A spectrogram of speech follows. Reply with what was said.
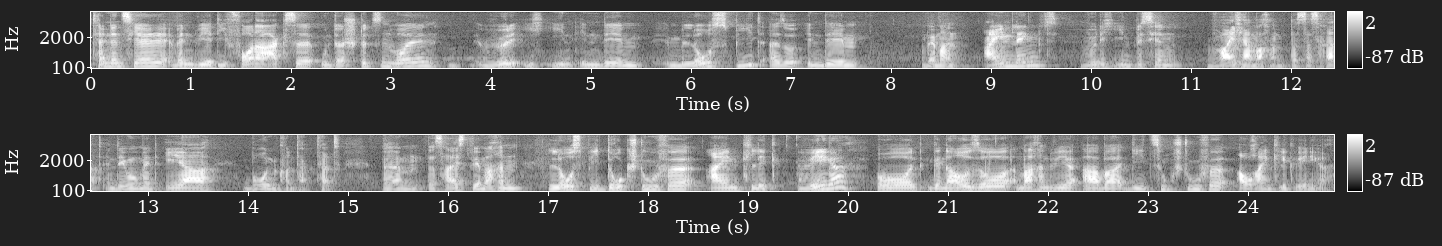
Tendenziell, wenn wir die Vorderachse unterstützen wollen, würde ich ihn in dem Low Speed, also in dem, wenn man einlenkt, würde ich ihn ein bisschen weicher machen, dass das Rad in dem Moment eher Bodenkontakt hat. Ähm, das heißt, wir machen Low Speed Druckstufe ein Klick weniger und genauso machen wir aber die Zugstufe auch ein Klick weniger.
